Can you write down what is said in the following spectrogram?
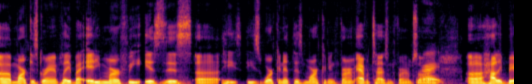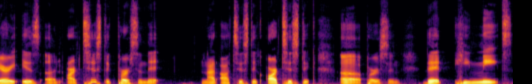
uh, Marcus Graham, played by Eddie Murphy, is this uh, he's he's working at this marketing firm, advertising firm. Sorry, Right. uh, Halle Berry is an artistic person that. Not autistic, artistic uh, person that he meets.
